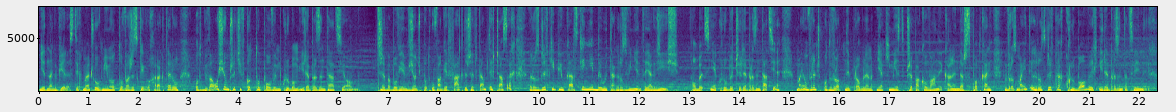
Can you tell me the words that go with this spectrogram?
jednak wiele z tych meczów, mimo towarzyskiego charakteru, odbywało się przeciwko topowym klubom i reprezentacjom. Trzeba bowiem wziąć pod uwagę fakt, że w tamtych czasach rozgrywki piłkarskie nie były tak rozwinięte jak dziś. Obecnie kluby czy reprezentacje mają wręcz odwrotny problem, jakim jest przepakowany kalendarz spotkań w rozmaitych rozgrywkach klubowych i reprezentacyjnych.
